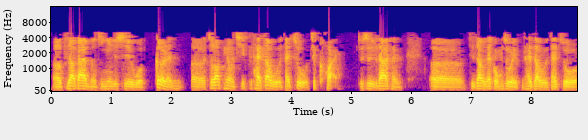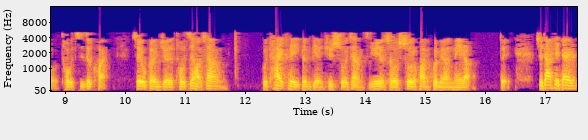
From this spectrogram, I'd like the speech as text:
呃，不知道大家有没有经验，就是我个人呃，周遭朋友其实不太知道我在做这块，就是大家可能呃只知道我在工作，也不太知道我在做投资这块。所以我个人觉得投资好像不太可以跟别人去说这样子，因为有时候说的话会没完没了。对，所以大家可以在。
